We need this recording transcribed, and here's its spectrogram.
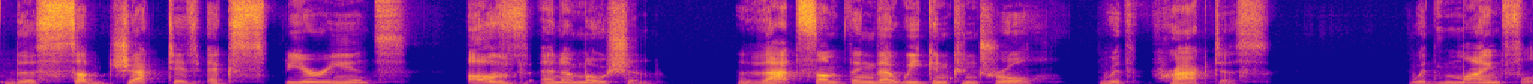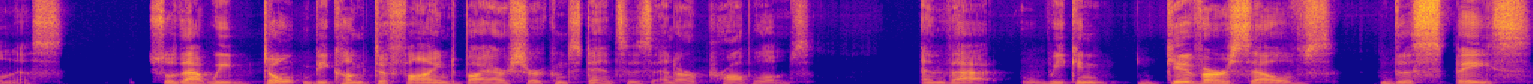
the subjective experience of an emotion. That's something that we can control with practice, with mindfulness, so that we don't become defined by our circumstances and our problems, and that we can give ourselves the space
